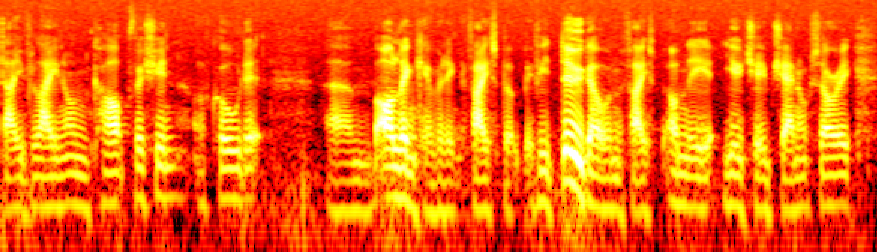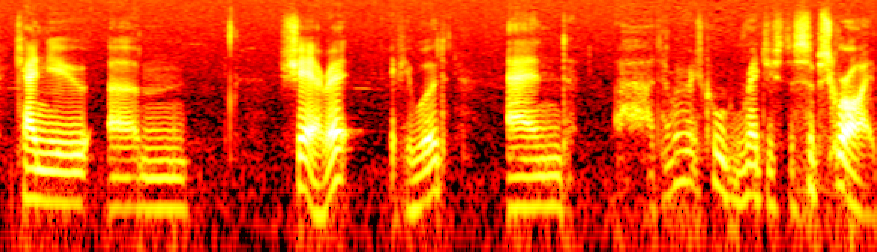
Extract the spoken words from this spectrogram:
Dave Lane on carp fishing, I've called it. Um, but I'll link everything to Facebook. But if you do go on the face on the YouTube channel, sorry, can you um, share it if you would? and uh, I don't know whether it's called register, subscribe.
